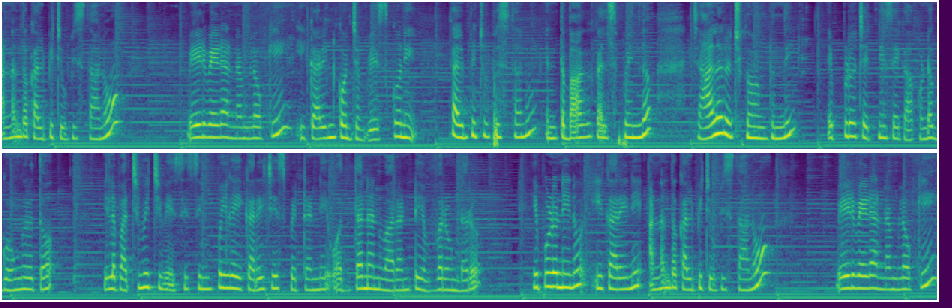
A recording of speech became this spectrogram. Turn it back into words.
అన్నంతో కలిపి చూపిస్తాను. వేడి వేడి అన్నంలోకి ఈ కర్రీని కొంచెం వేసుకొని కలిపి చూపిస్తాను. ఎంత బాగా కలిసిపోయిందో చాలా రుచిగా ఉంటుంది. ఎప్పుడూ చట్నీసే కాకుండా గోంగూరతో ఇలా పచ్చిమిర్చి వేసి సింపుల్గా ఈ కర్రీ చేసి పెట్టండి. వద్దనని వారంటూ ఎవ్వరు ఉండరు. ఇప్పుడు నేను ఈ కర్రీని అన్నంతో కలిపి చూపిస్తాను. వేడి వేడి అన్నంలోకి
